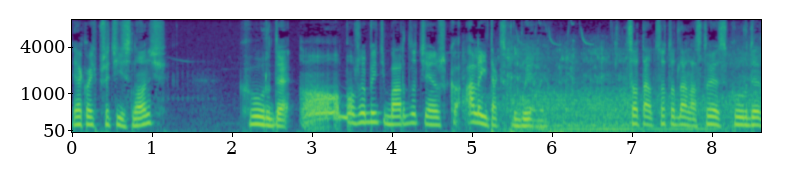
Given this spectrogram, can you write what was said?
jakoś przecisnąć. Kurde, o, może być bardzo ciężko, ale i tak spróbujemy. Co, ta, co to dla nas? To jest, kurde,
